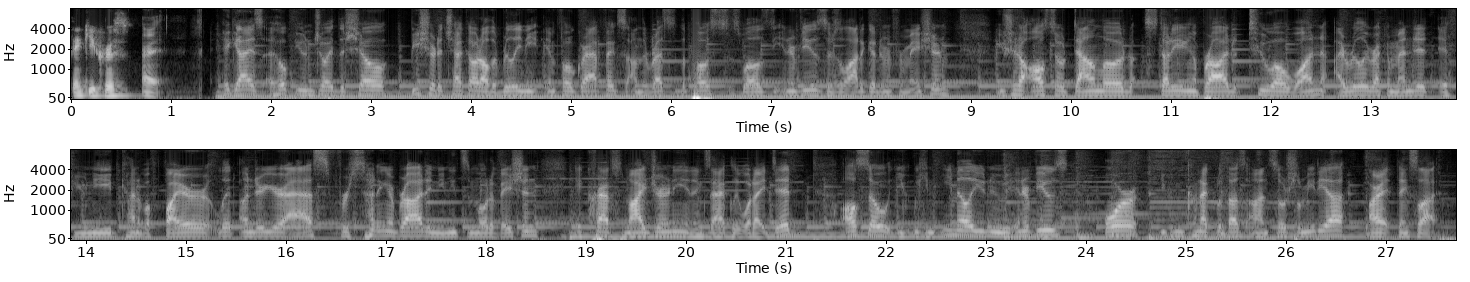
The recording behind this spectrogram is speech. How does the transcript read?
Thank you, Chris. All right. Hey guys, I hope you enjoyed the show. Be sure to check out all the really neat infographics on the rest of the posts as well as the interviews. There's a lot of good information. You should also download Studying Abroad 201. I really recommend it if you need kind of a fire lit under your ass for studying abroad and you need some motivation. It crafts my journey and exactly what I did. Also, you, we can email you new interviews or you can connect with us on social media. All right, thanks a lot.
